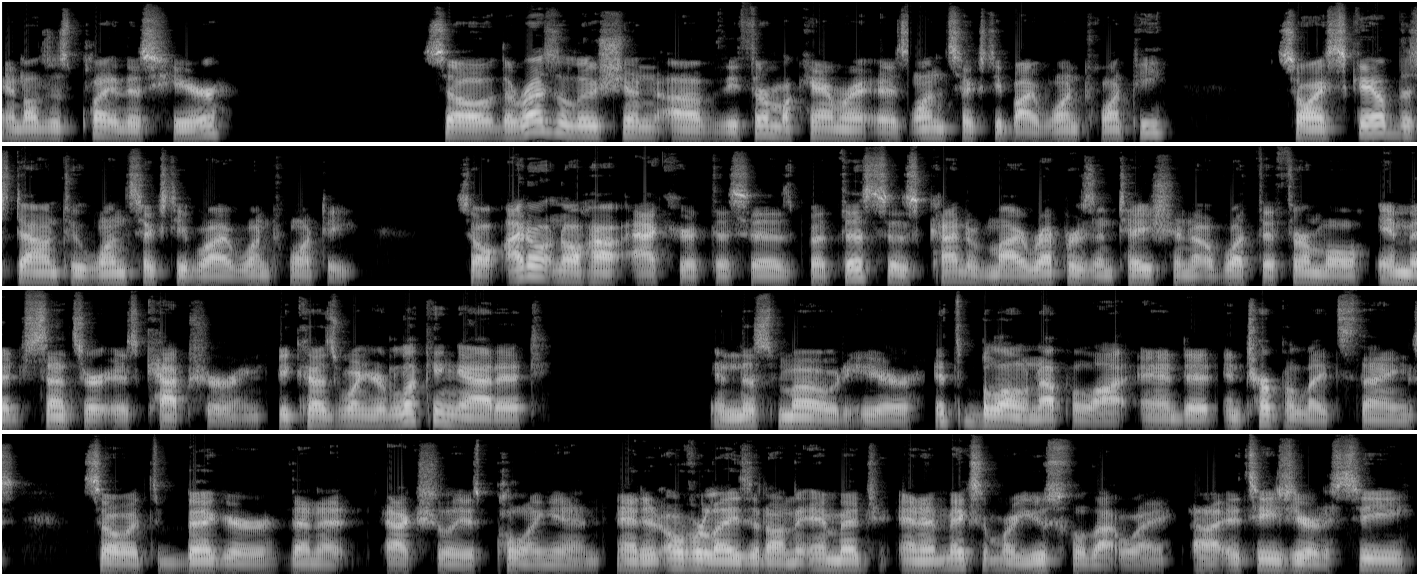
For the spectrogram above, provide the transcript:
and I'll just play this here. So the resolution of the thermal camera is 160 by 120. So I scaled this down to 160 by 120. So I don't know how accurate this is, but this is kind of my representation of what the thermal image sensor is capturing. Because when you're looking at it in this mode here, it's blown up a lot and it interpolates things. So it's bigger than it actually is pulling in. And it overlays it on the image and it makes it more useful that way. Uh, it's easier to see.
